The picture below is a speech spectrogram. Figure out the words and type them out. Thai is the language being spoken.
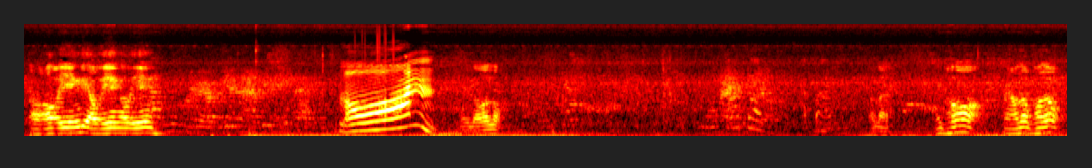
เอาเอาเองดิเอาเองเอาเองร้อน ไม่ร้อนหรอกเอาไปเอาไปอะไรให้พ่อไม่เอาแล้วพอแล้ว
